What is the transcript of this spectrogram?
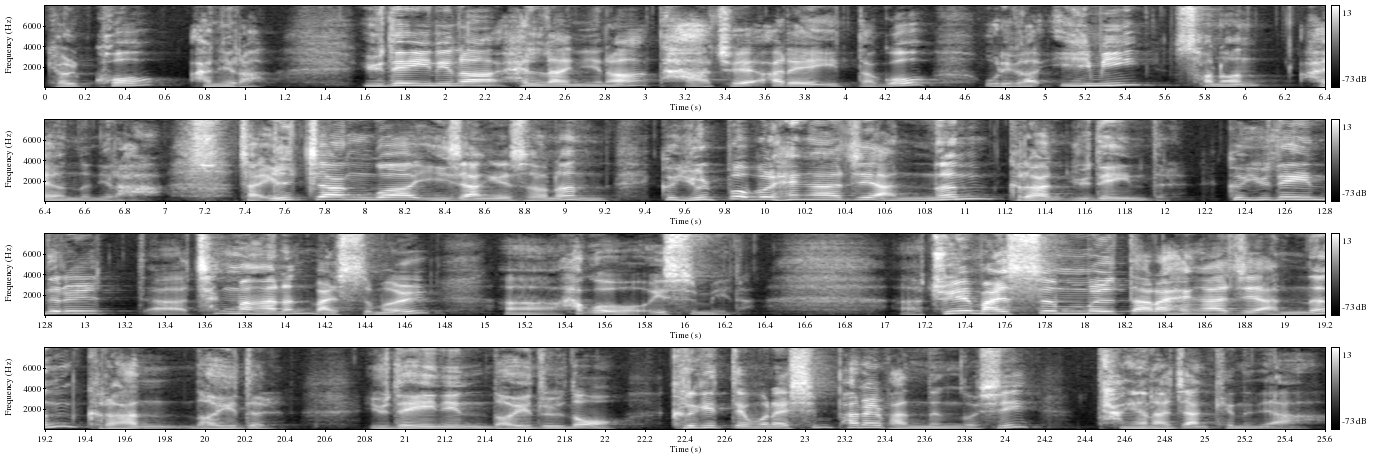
결코 아니라. 유대인이나 헬란이나 다 죄 아래에 있다고 우리가 이미 선언하였느니라. 자, 1장과 2장에서는 그 율법을 행하지 않는 그러한 유대인들, 그 유대인들을 아, 책망하는 말씀을 아, 하고 있습니다. 아, 주의 말씀을 따라 행하지 않는 그러한 너희들, 유대인인 너희들도 그렇기 때문에 심판을 받는 것이 당연하지 않겠느냐.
